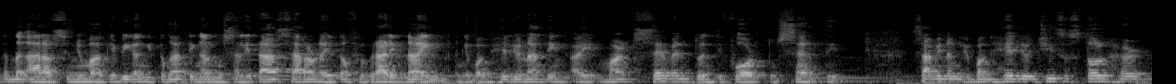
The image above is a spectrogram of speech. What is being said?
araw sa inyo mga kaibigan. Itong ating almusalita sa araw na ito, February 9. Ang ebanghelyo natin ay Mark 7:24 to 30. Sabi ng ebanghelyo, Jesus told her,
